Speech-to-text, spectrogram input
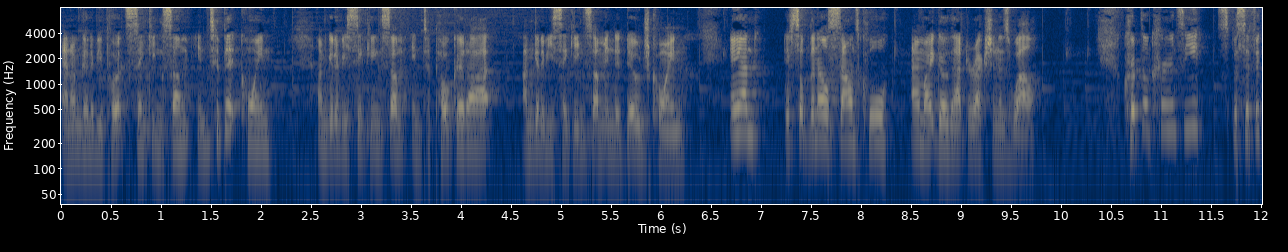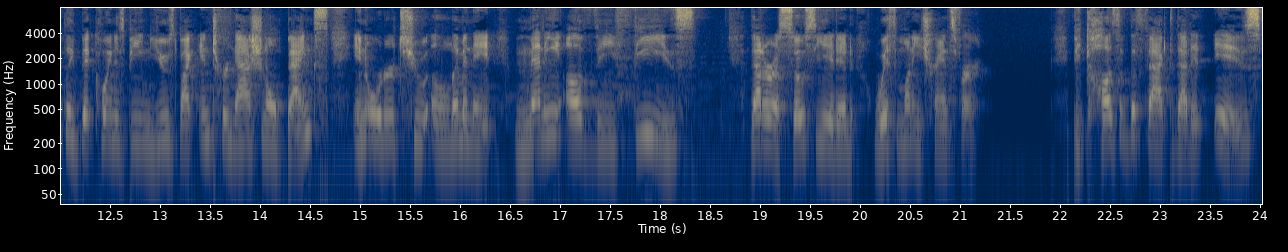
and I'm going to be put sinking some into Bitcoin. I'm going to be sinking some into Polkadot. I'm going to be sinking some into Dogecoin. And if something else sounds cool, I might go that direction as well. Cryptocurrency, specifically Bitcoin, is being used by international banks in order to eliminate many of the fees that are associated with money transfer. Because of the fact that it is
